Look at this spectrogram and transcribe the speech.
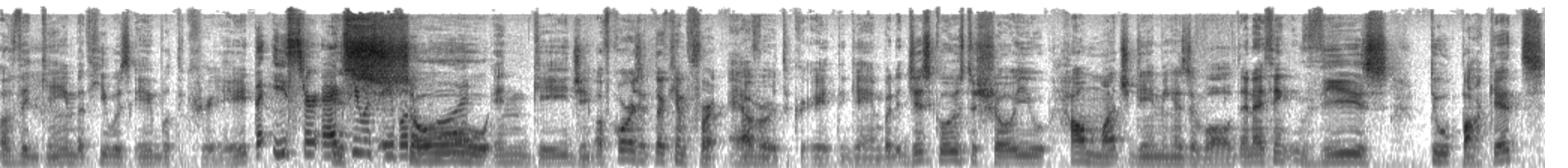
of the game that he was able to create the Easter eggs he was able so to put. engaging. Of course, it took him forever to create the game, but it just goes to show you how much gaming has evolved. And I think these two pockets,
